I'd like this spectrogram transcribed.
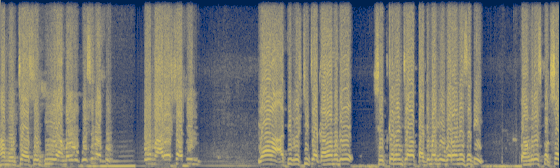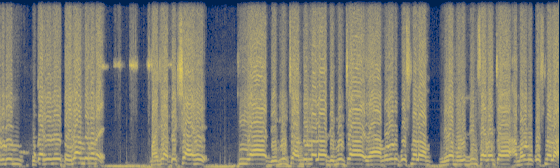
हा मोर्चा असो की आमरण उपोषण असो ते महाराष्ट्रातील या अतिवृष्टीच्या काळामध्ये शेतकऱ्यांच्या पाठीमागे उभा राहण्यासाठी काँग्रेस पक्षाकडून पुकारलेलं पहिलं आंदोलन आहे. माझी अपेक्षा आहे की या देगलूरच्या आंदोलनाला देगलूरच्या या आमरण उपोषणाला मीरा मोहिद्दीन साहेबांच्या आमरण उपोषणाला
